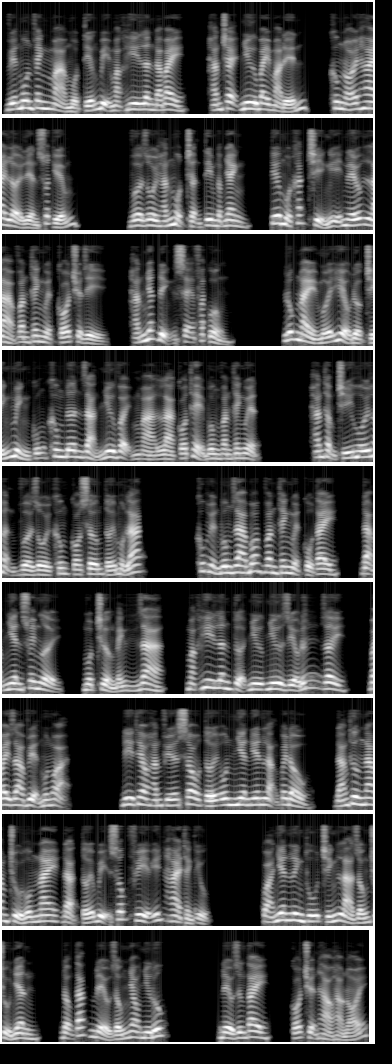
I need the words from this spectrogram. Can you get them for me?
Viện môn phanh mà một tiếng bị mặc hy lân đá bay, hắn chạy như bay mà đến, không nói hai lời liền xuất kiếm. Vừa rồi hắn một trận tim đập nhanh, kia một khắc chỉ nghĩ nếu là Văn Thanh Nguyệt có chuyện gì, hắn nhất định sẽ phát cuồng. Lúc này mới hiểu được chính mình cũng không đơn giản như vậy mà là có thể buông Văn Thanh Nguyệt. Hắn thậm chí hối hận vừa rồi không có sớm tới một lát. Khúc huyền buông ra bóp Văn Thanh Nguyệt cổ tay, đạm nhiên xoay người, một trưởng đánh ra, mặc hy lân tựa như như diều đứt dây, bay ra viện môn ngoại. Đi theo hắn phía sau tới ôn nhiên yên lặng quay đầu, đáng thương nam chủ hôm nay đạt tới bị sốc phi ít hai thành tiểu. Quả nhiên linh thú chính là giống chủ nhân, động tác đều giống nhau như lúc. Đều dừng tay, có chuyện hào hào nói.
